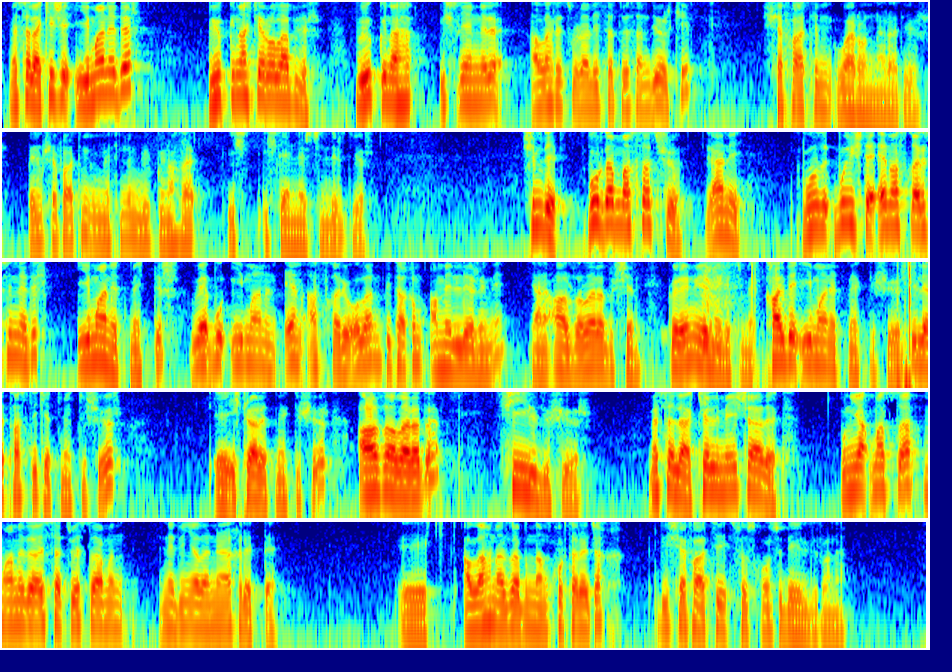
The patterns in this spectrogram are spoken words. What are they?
Mesela kişi iman eder Büyük günahkar olabilir. Büyük günah işleyenlere Allah Resulü Aleyhisselatü Vesselam diyor ki şefaatim var onlara diyor. Benim şefaatim ümmetimden büyük günahlar iş, işleyenler içindir diyor. Şimdi buradan maksat şu. Yani bu, bu işte en asgarisi nedir? İman etmektir. Ve bu imanın en asgari olan bir takım amellerini yani azalara düşen görevini yerine getirmek. Kalbe iman etmek düşüyor. Dile tasdik etmek düşüyor. E, ikrar etmek düşüyor. Azalara da fiil düşüyor. Mesela kelime-i şehadet. Bunu yapmazsa Muhammed Aleyhisselatü Vesselam'ın ne dünyada ne ahirette e, Allah'ın azabından kurtaracak bir şefaati söz konusu değildir ona.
